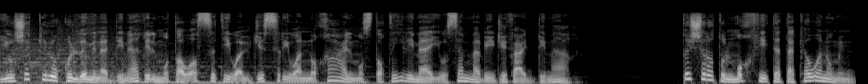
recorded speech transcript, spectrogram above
يشكل كل من الدماغ المتوسط والجسر والنخاع المستطيل ما يسمى بجذع الدماغ. قشرة المخ تتكون من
